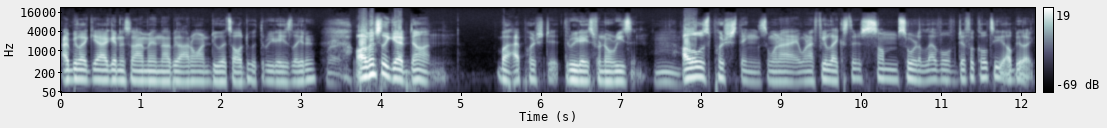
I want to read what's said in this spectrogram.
I'd be like, yeah, I get an assignment. I'll be like, I don't want to do it, so I'll do it three days later. Right. I'll eventually get it done. But I pushed it three days for no reason. Mm. I'll always push things when I when I feel like there's some sort of level of difficulty. I'll be like,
